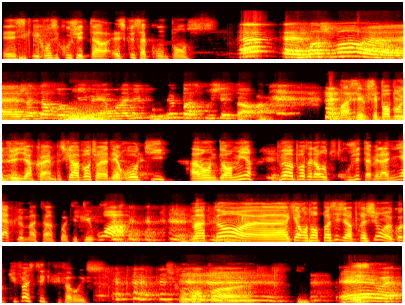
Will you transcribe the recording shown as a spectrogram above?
et qu'on s'est couché tard, est-ce que ça compense? Eh, Franchement, euh, j'adore Rocky, mais à mon avis, il faut mieux pas se coucher tard. Hein. ah, c'est pas beau de le dire quand même. Parce qu'avant, tu regardais Rocky avant de dormir, peu importe à l'heure où tu te couchais, t'avais la niaque le matin, quoi. T'étais, waouh! Maintenant, euh, à 40 ans passés, j'ai l'impression, euh, quoi que tu fasses, t'es cuit, Fabrice. Je comprends pas. euh. Eh Et- ouais.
